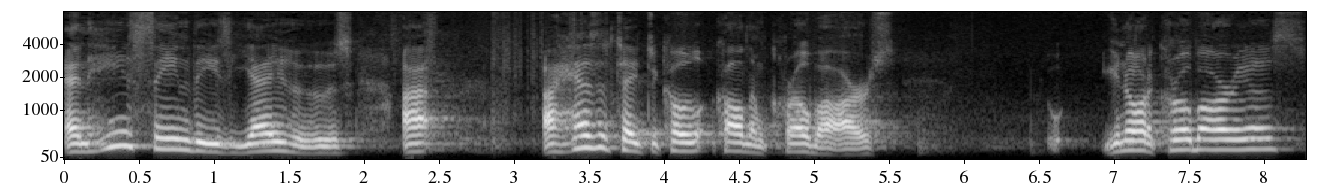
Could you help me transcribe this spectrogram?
And he's seen these yahoos. I, I hesitate to call, call them crowbars. You know what a crowbar is?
